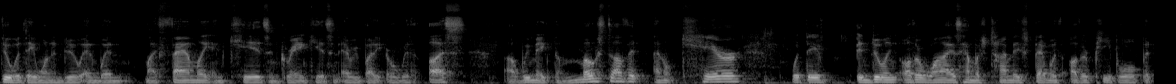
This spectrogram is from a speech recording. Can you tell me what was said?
do what they want to do. And when my family and kids and grandkids and everybody are with us, uh, we make the most of it. I don't care what they've been doing otherwise, how much time they spend with other people. But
